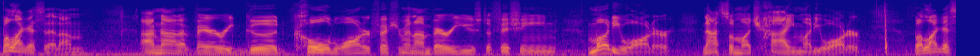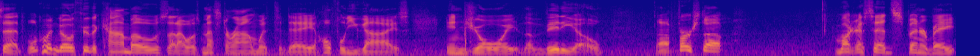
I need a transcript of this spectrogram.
But like I said, I'm, I'm not a very good cold water fisherman. I'm very used to fishing muddy water, not so much high muddy water. But like I said, we'll go and go through the combos that I was messing around with today. Hopefully you guys enjoy the video. Uh, first up, like I said, spinnerbait.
